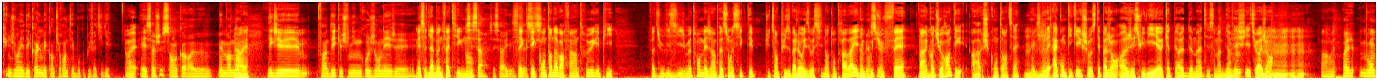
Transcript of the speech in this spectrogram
qu'une journée d'école, mais quand tu rentres, t'es beaucoup plus fatigué. Ouais. Et ça, je sens encore, euh, même maintenant, Ah ouais. dès que j'ai, enfin dès que je finis une grosse journée, j'ai. Mais c'est de la bonne fatigue, non? C'est ça, c'est ça. C'est que t'es content d'avoir fait un truc et puis. Enfin, tu me dis Mhm. si je me trompe, mais j'ai l'impression aussi que tu te sens plus valorisé aussi dans ton travail. Et Ah, du coup, sûr. tu fais. Enfin, Mhm. quand tu rentres, t'es. Ah, je suis content, tu sais. Mhm. J'ai accompli quelque chose. T'es pas genre, oh, j'ai suivi 4 périodes de maths et ça m'a bien fait chier, tu vois. Genre. Enfin, ouais. Ouais, bon,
